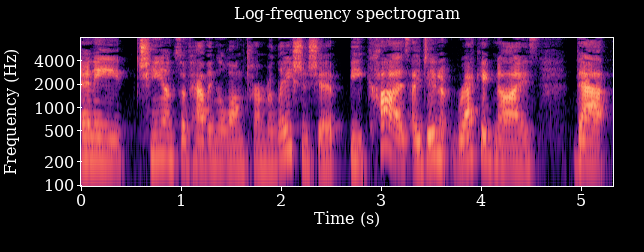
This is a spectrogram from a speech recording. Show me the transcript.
any chance of having a long term relationship because I didn't recognize that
